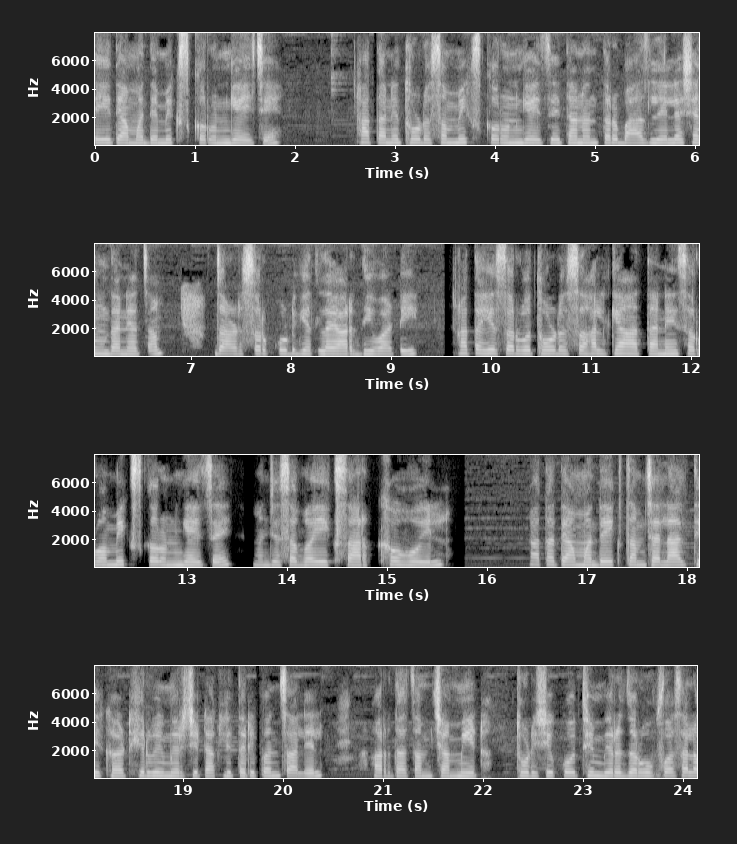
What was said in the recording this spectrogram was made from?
ते त्यामध्ये मिक्स करून घ्यायचे. हाताने थोडंसं मिक्स करून घ्यायचे. त्यानंतर भाजलेल्या शेंगदाण्याचा जाडसर कूट घेतलाय अर्धी वाटी. आता हे सर्व थोडंसं हलक्या हाताने सर्व मिक्स करून घ्यायचंय. म्हणजे सगळं एकसारखं होईल. आता त्यामध्ये एक चमचा लाल तिखट हिरवी मिरची टाकली तरी पण चालेल. अर्धा चमचा मीठ थोडीशी कोथिंबीर. जर उपवासाला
